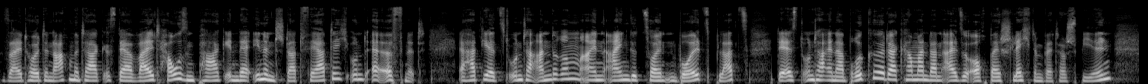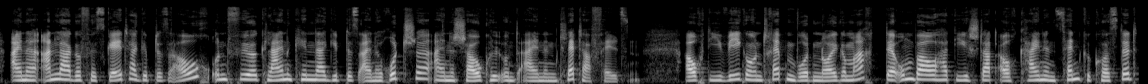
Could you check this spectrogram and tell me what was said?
Seit heute Nachmittag ist der Waldhausenpark in der Innenstadt fertig und eröffnet. Er hat jetzt unter anderem einen eingezäunten Bolzplatz. Der ist unter einer Brücke, da kann man dann also auch bei schlechtem Wetter spielen. Eine Anlage für Skater gibt es auch und für kleine Kinder gibt es eine Rutsche, eine Schaukel und einen Kletterfelsen. Auch die Wege und Treppen wurden neu gemacht. Der Umbau hat die Stadt auch keinen Cent gekostet.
